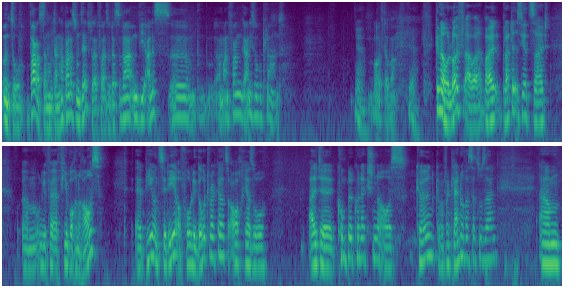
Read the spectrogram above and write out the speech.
Und so war das dann. Und dann war das so ein Selbstläufer. Also das war irgendwie alles äh, am Anfang gar nicht so geplant. Ja. Läuft aber. Ja. Genau, läuft aber, weil Platte ist jetzt seit ähm, ungefähr vier Wochen raus. LP und CD auf Holy Goat Records, auch ja so alte Kumpel-Connection aus Köln. Kann man vielleicht gleich noch was dazu sagen? Ähm,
